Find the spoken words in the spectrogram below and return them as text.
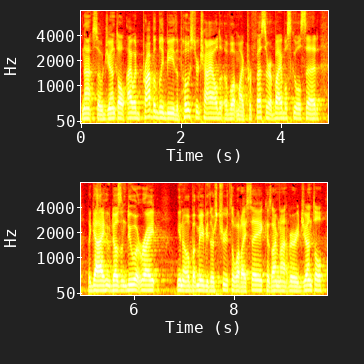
not so gentle. I would probably be the poster child of what my professor at Bible school said the guy who doesn't do it right, you know, but maybe there's truth to what I say because I'm not very gentle.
